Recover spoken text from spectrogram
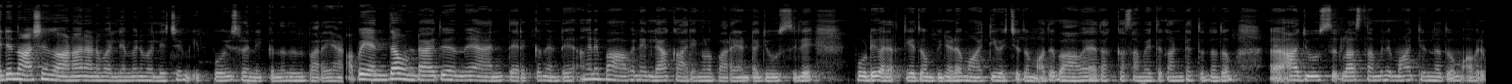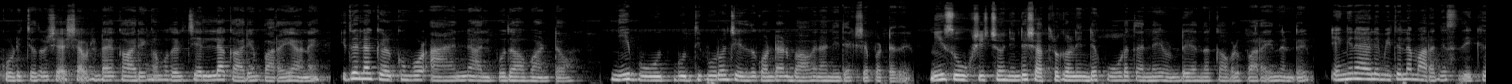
എന്റെ നാശം കാണാനാണ് വല്യമ്മനും വല്യച്ഛനും ഇപ്പോഴും ശ്രമിക്കുന്നതെന്ന് പറയാം. അപ്പോൾ എന്താ ഉണ്ടായത് എന്ന് ഞാൻ തിരക്കുന്നുണ്ട്. അങ്ങനെ ഭാവന എല്ലാ കാര്യങ്ങളും പറയാം കേട്ടോ ജ്യൂസിൽ പൊടി കലർത്തിയതും പിന്നീട് മാറ്റി വെച്ചതും അത് ഭാവന തക്ക സമയത്ത് കണ്ടെത്തുന്നതും ആ, ജ്യൂസ് ഗ്ലാസ് തമ്മിൽ മാറ്റുന്നതും അവർ കുടിച്ചതും ശേഷം അവിടെ ഉണ്ടായ കാര്യങ്ങൾ മുതൽ എല്ലാ കാര്യം പറയാണ്. ഇതെല്ലാം കേൾക്കുമ്പോൾ ആനിന് അത്ഭുതമാവാണ് കേട്ടോ നീ ബുദ്ധിപൂർവം ചെയ്തതുകൊണ്ടാണ് ഭാവന നീ രക്ഷപ്പെട്ടത്. നീ സൂക്ഷിച്ചോ നിന്റെ ശത്രുക്കൾ നിന്റെ കൂടെ തന്നെയുണ്ട് എന്നൊക്കെ അവൾ പറയുന്നുണ്ട്. എങ്ങനെയായാലും ഇതെല്ലാം അറിഞ്ഞ സ്ഥിതിക്ക്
